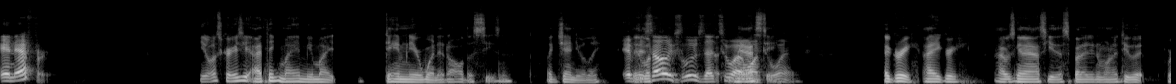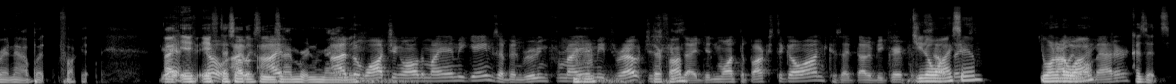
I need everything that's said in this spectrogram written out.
and effort. You know what's crazy? I think Miami might damn near win it all this season. Like genuinely. If the Celtics lose, that's who I want to win. Agree. I agree. I was gonna ask you this, but I didn't want to do it right now. But fuck it. I, Yeah, if if no, the I- Celtics lose, I've- I'm rooting Miami. I've been watching all the Miami games. I've been rooting for mm-hmm. Miami throughout just because fun. I didn't want the Bucks to go on because I thought it'd be great for Do you the know why, Sam? You want to know why? matter. Because it's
